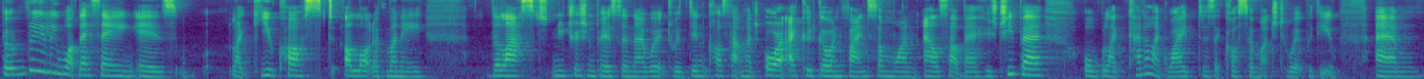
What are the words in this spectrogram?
but really what they're saying is like you cost a lot of money the last nutrition person I worked with didn't cost that much, or I could go and find someone else out there who's cheaper, or like kind of like why does it cost so much to work with you? Um,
